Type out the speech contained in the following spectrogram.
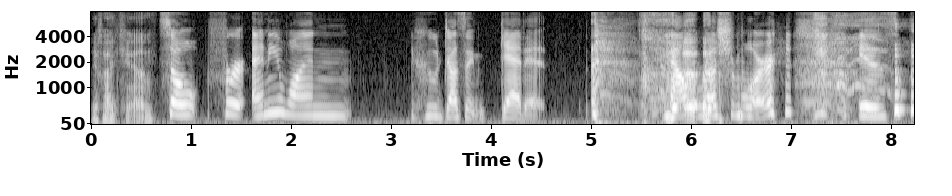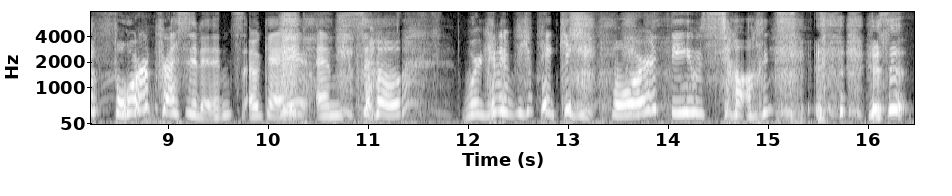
if I can. So for anyone who doesn't get it, Mount Rushmore is four presidents, okay? And so we're going to be picking four theme songs. Is it?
